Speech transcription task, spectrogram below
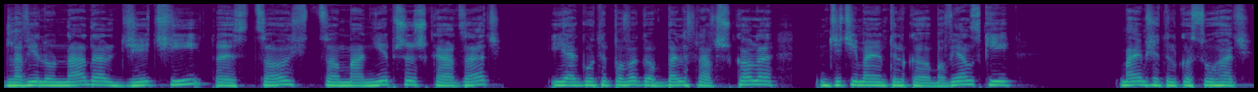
Dla wielu nadal dzieci to jest coś, co ma nie przeszkadzać i jak u typowego belfra w szkole, dzieci mają tylko obowiązki, mają się tylko słuchać,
